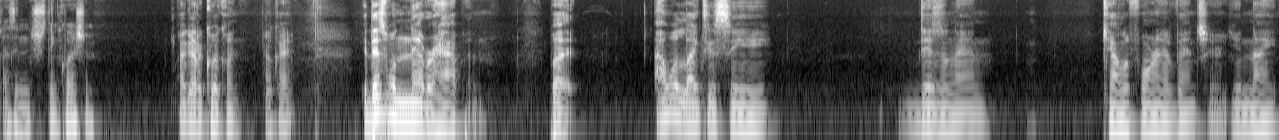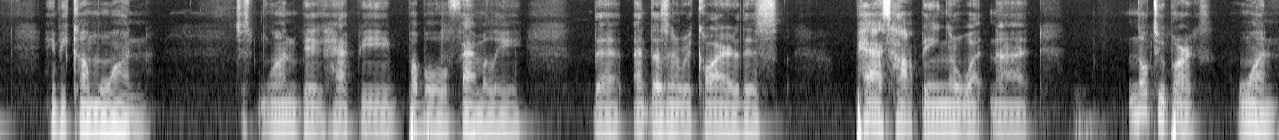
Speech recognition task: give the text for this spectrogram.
That's an interesting question. I got a quick one. Okay. This will never happen, but I would like to see Disneyland, California Adventure unite and become one. Just one big happy bubble family that that doesn't require this pass hopping or whatnot. No two parks, one.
